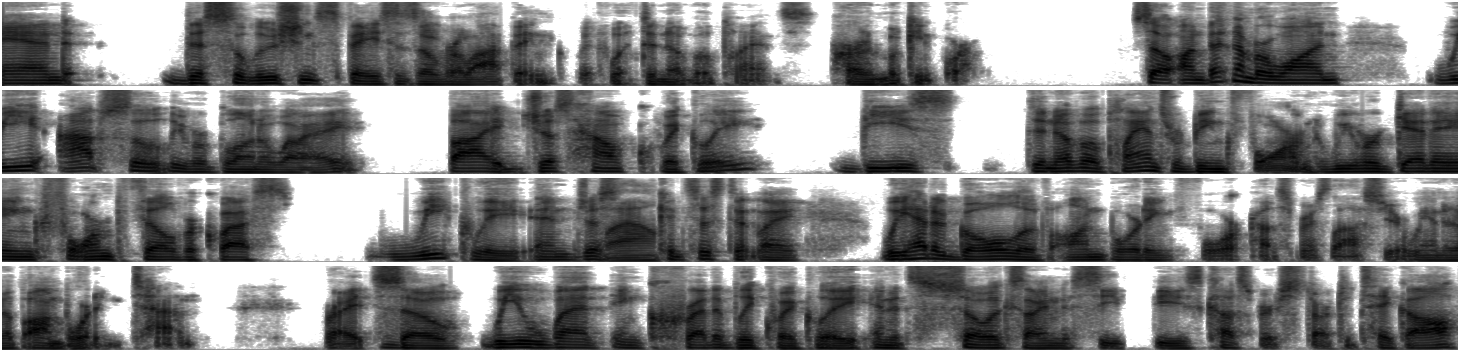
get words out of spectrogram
And the solution space is overlapping with what de novo plans are looking for. So on bet number one, we absolutely were blown away by just how quickly these de novo plans were being formed. We were getting form fill requests weekly and just wow. consistently. We had a goal of onboarding four customers last year. We ended up onboarding 10. Right. Mm-hmm. So we went incredibly quickly and it's so exciting to see these customers start to take off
